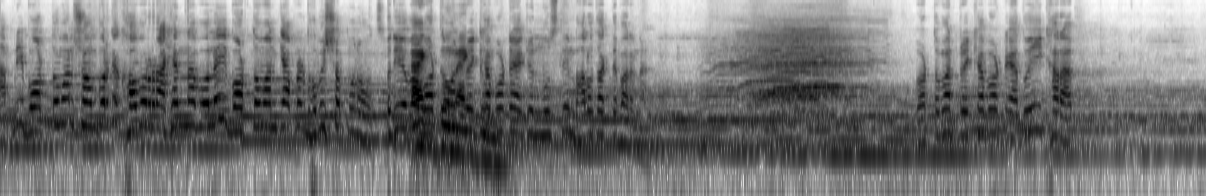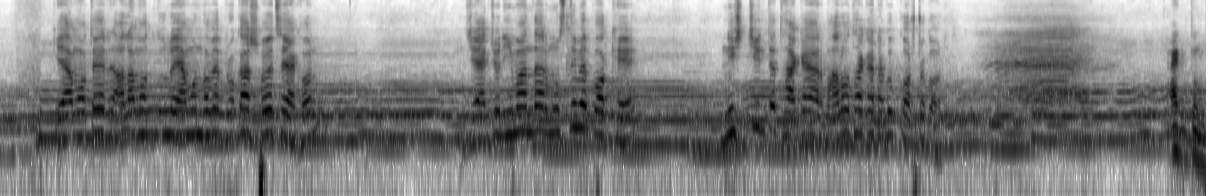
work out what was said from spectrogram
আপনি বর্তমান সম্পর্কে খবর রাখেন না বলেই বর্তমানকে আপনার ভবিষ্যৎ মনে হচ্ছে। যদিও বা বর্তমান প্রেক্ষাপটে একজন মুসলিম ভালো থাকতে পারে না। বর্তমান প্রেক্ষাপট এতই খারাপ কেয়ামতের আলামতগুলো এমনভাবে প্রকাশ হয়েছে এখন যে একজন ইমানদার মুসলিমের পক্ষে নিশ্চিন্তে থাকা আর ভালো থাকাটা খুব কষ্টকর। একদম।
